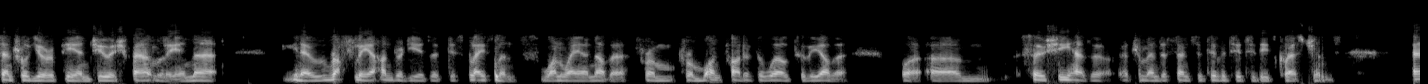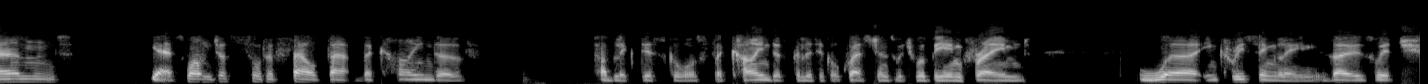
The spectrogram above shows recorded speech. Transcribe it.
Central European Jewish family, in that you know roughly a hundred years of displacements, one way or another, from from one part of the world to the other. Um, so she has a, a tremendous sensitivity to these questions, and yes, one just sort of felt that the kind of public discourse, the kind of political questions which were being framed were increasingly those which,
